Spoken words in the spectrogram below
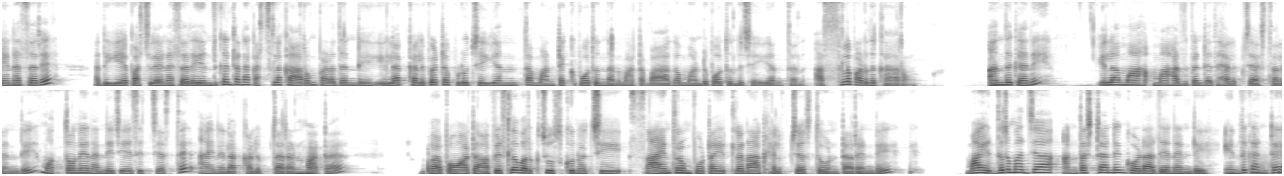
అయినా సరే అది ఏ పచ్చడి అయినా సరే ఎందుకంటే నాకు అసలు కారం పడదండి. ఇలా కలిపేటప్పుడు చెయ్యి అంతా మంటెక్కిపోతుంది అనమాట బాగా మండిపోతుంది చెయ్యి అంతా. అస్సలు పడదు కారం. అందుకని ఇలా మా మా హస్బెండ్ అయితే హెల్ప్ చేస్తారండి. మొత్తం నేను అన్నీ చేసి ఇచ్చేస్తే ఆయన ఇలా కలుపుతారనమాట పాపం అటు ఆఫీస్లో వర్క్ చూసుకుని వచ్చి సాయంత్రం పూట ఇట్లా నాకు హెల్ప్ చేస్తూ ఉంటారండి. మా ఇద్దరి మధ్య అండర్స్టాండింగ్ కూడా అదేనండి. ఎందుకంటే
